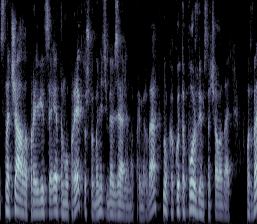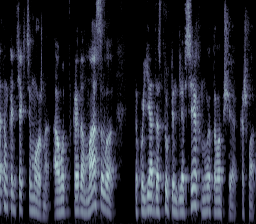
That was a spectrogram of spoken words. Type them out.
сначала проявиться этому проекту, чтобы они тебя взяли, например, да? Ну, какую-то пользу им сначала дать. Вот в этом контексте можно. А вот когда массово, такой я доступен для всех, ну, это вообще кошмар.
